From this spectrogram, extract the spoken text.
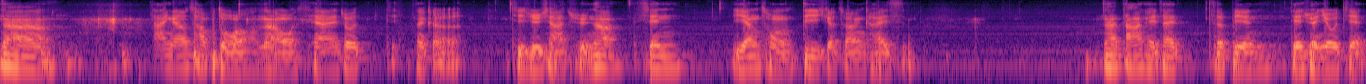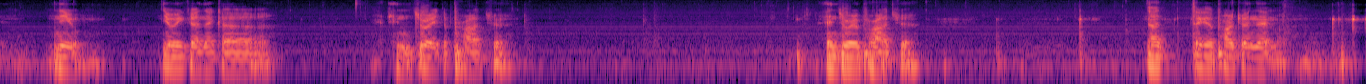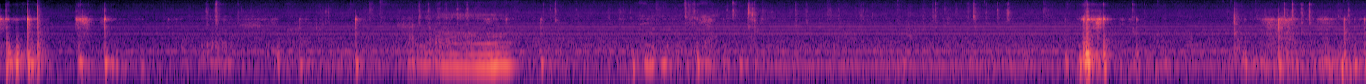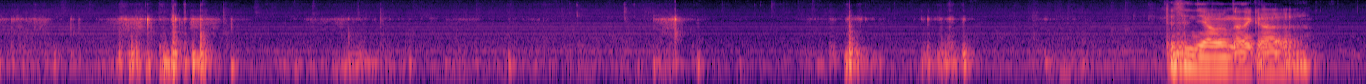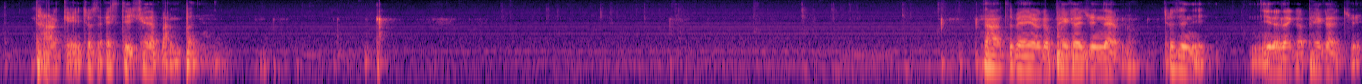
那大家应该都差不多了，那我现在就那个继续下去。那先一样从第一个砖开始。那大家可以在这边点选右键，New，New 一个那个 Android project，Android project。那这个 project name。这是你要用的那个 target，就是 SDK 的版本。那这边有个 package name，就是你你的那个 package。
